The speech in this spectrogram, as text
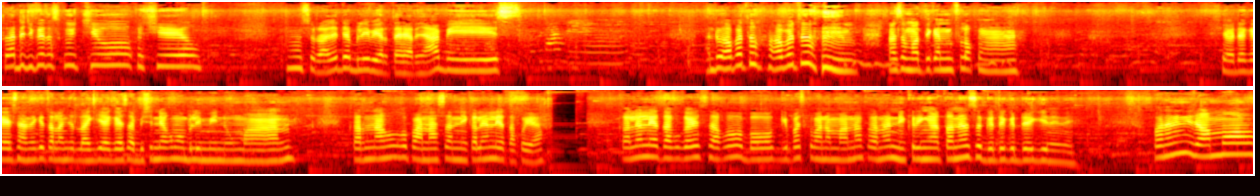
Tuh ada juga tas kucu kecil. Hmm, suruh aja dia beli biar THR-nya habis. Aduh apa tuh? Apa tuh? Langsung matikan vlognya. Ya udah guys, nanti kita lanjut lagi ya guys. Habis ini aku mau beli minuman. Karena aku kepanasan nih. Kalian lihat aku ya. Kalian lihat aku guys, aku bawa kipas ke mana-mana karena nih keringatannya segede-gede gini nih. Karena ini di dalam mall.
